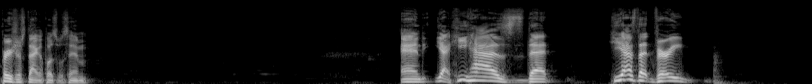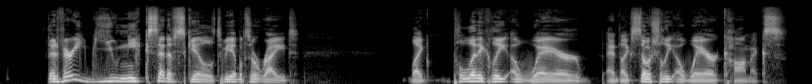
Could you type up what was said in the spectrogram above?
pretty sure Snagglepuss was him. And yeah, he has that he has that very that very unique set of skills to be able to write like politically aware and like socially aware comics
